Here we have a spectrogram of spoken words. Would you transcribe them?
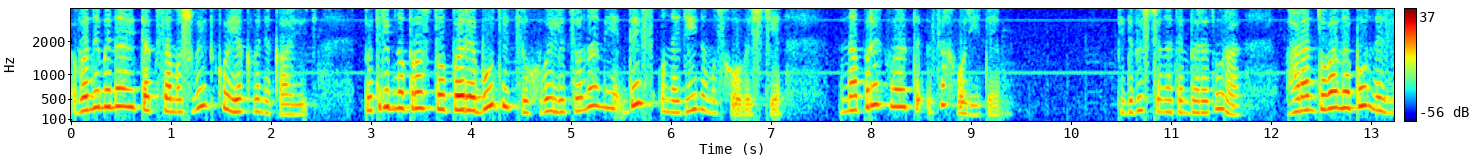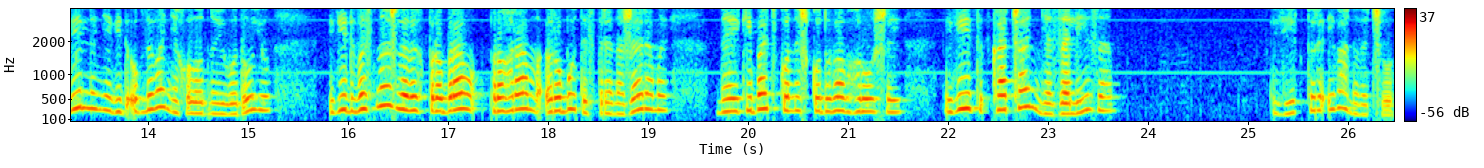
вони минають так само швидко, як виникають. Потрібно просто перебути цю хвилю цунамі десь у надійному сховищі. Наприклад, захворіти. Підвищена температура гарантувала повне звільнення від обливання холодною водою, від виснажливих програм роботи з тренажерами, на які батько не шкодував грошей, від качання заліза. Вікторе Івановичу,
